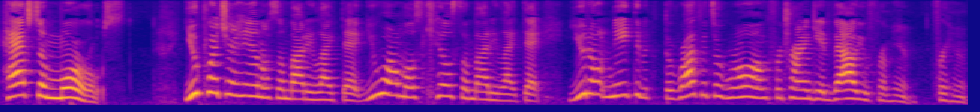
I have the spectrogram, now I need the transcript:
Have some morals. You put your hand on somebody like that. You almost kill somebody like that. You don't need to. The Rockets are wrong for trying to get value from him. For him,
